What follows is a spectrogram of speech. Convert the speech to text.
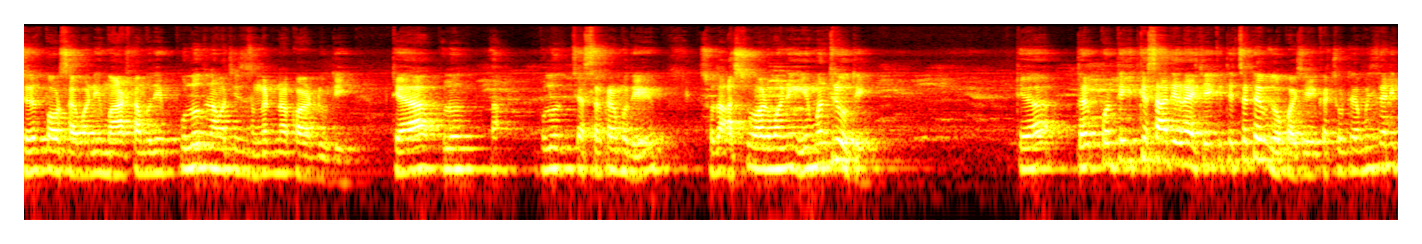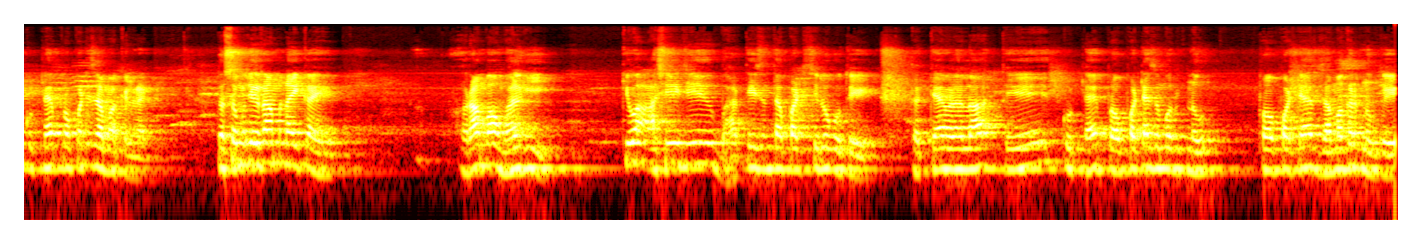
शरद पवार साहेबांनी महाराष्ट्रामध्ये पुलोद नावाची संघटना काढली होती. त्या पुलोद पुलोदच्या सरकारमध्ये स्वतः आसू अडवाणी हे मंत्री होते. त्या तर पण ते इतके साधे राहायचे की ते चटई झोपायचे एका छोट्या म्हणजे त्यांनी कुठल्याही प्रॉपर्टी जमा केल्या नाहीत तसं म्हणजे राम नाईक आहे रामभाऊ म्हाळगी किंवा असे जे भारतीय जनता पार्टीचे लोक होते तर त्यावेळेला ते कुठल्याही प्रॉपर्ट्या जमा करत नव्ह प्रॉपर्ट्या जमा करत नव्हते.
